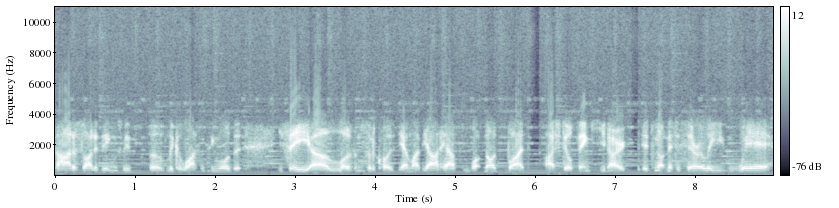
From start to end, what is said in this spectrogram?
the harder side of things with the liquor licensing laws that you see uh, a lot of them sort of close down like the art house and whatnot, but I still think, you know, it's not necessarily where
